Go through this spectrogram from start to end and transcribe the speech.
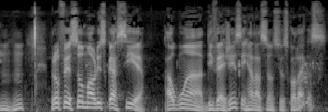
Uhum. Professor Maurício Garcia, alguma divergência em relação aos seus colegas?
